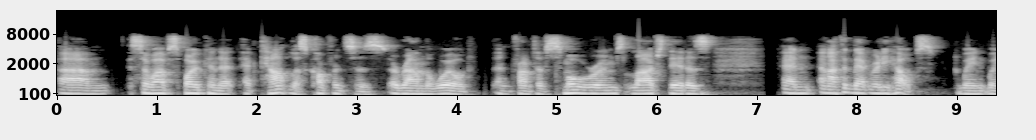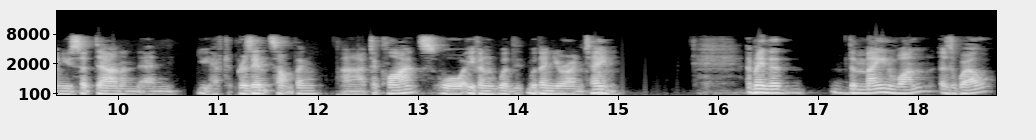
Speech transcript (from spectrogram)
Um, so I've spoken at, at countless conferences around the world in front of small rooms, large theaters, and and I think that really helps when when you sit down and, and you have to present something uh, to clients or even with, within your own team. I mean the the main one as well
